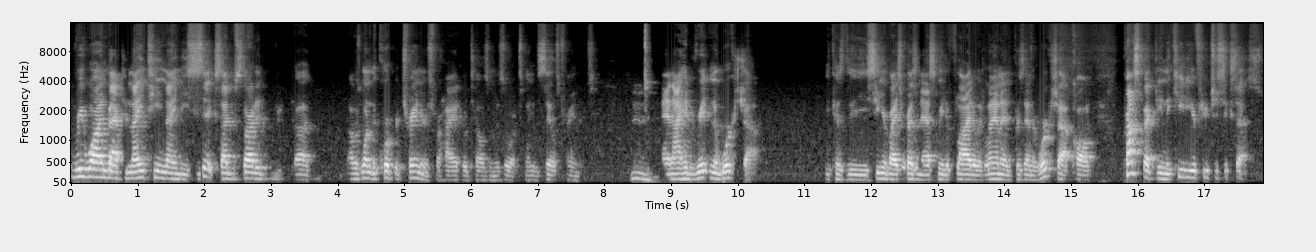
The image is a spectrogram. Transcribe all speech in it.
Rewind back to 1996, I started, uh, I was one of the corporate trainers for Hyatt Hotels and Resorts, one of the sales trainers. Mm. And I had written a workshop because the senior vice president asked me to fly to Atlanta and present a workshop called Prospecting the Key to Your Future Success.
